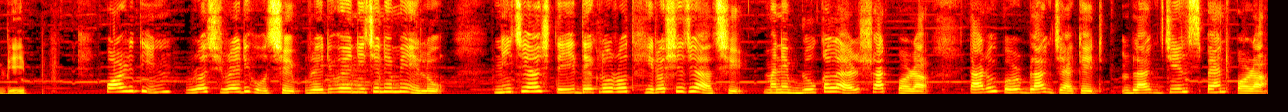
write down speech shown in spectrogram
বেব। পরের দিন রোজ রেডি হচ্ছে রেডি হয়ে নিচে নেমে এলো। নিচে আসতেই দেখল রোদ হিরো সেজে আছে মানে ব্লু কালার শার্ট পরা তার উপর black jacket black jeans pant পরা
